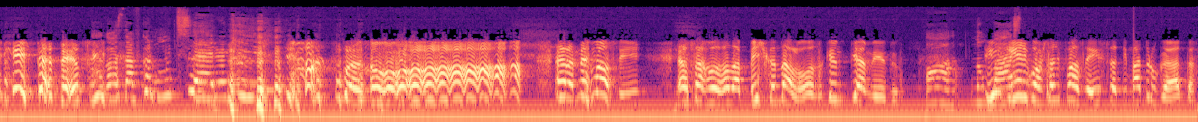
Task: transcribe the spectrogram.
Entendeu? O negócio tá ficando muito sério aqui. Era mesmo assim. Essa risada bem escandalosa, que não tinha medo. Ó, não E, e ele basta, gostava de fazer isso de madrugada.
